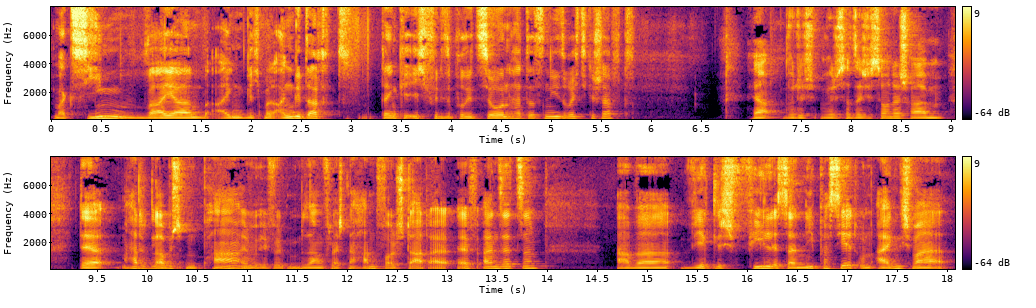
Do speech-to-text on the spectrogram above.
Maxim war ja eigentlich mal angedacht, denke ich, für diese Position, hat das nie so richtig geschafft. Ja, würde ich, würde ich tatsächlich so unterschreiben. Der hatte, glaube ich, ein paar, ich würde sagen, vielleicht eine Handvoll Startelf-Einsätze, aber wirklich viel ist da nie passiert und eigentlich war er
